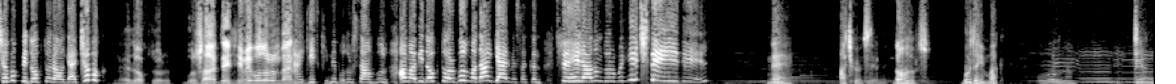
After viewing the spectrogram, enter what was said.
çabuk bir doktor al gel çabuk. Ne doktoru? Bu saatte kimi bulurum ben? Ay git kimi bulursan bul ama bir doktor bulmadan gelme sakın. Süheyla'nın durumu hiç de iyi değil. Ne? Aç gözlerini ne olursun. Buradayım bak. Oğlum canım.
